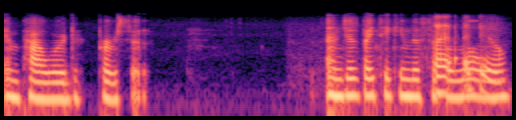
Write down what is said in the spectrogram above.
empowered person, and just by taking this step I, alone,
